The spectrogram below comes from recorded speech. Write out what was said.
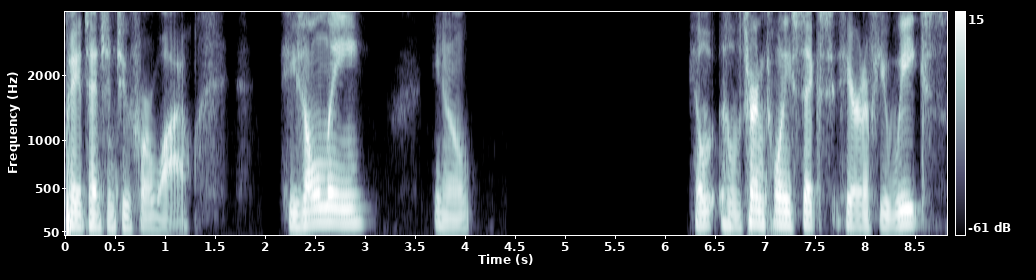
pay attention to for a while. He's only, you know, he'll he'll turn 26 here in a few weeks.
